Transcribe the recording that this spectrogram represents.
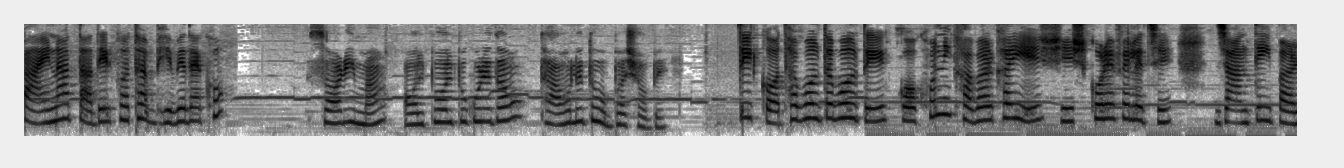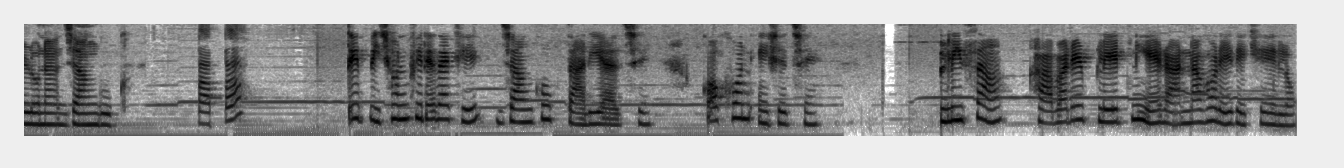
পায় না তাদের কথা ভেবে দেখো। সরি মা অল্প অল্প করে দাও তাহলে তো অভ্যাস হবে। তুই কথা বলতে বলতে কখনই খাবার খাইয়ে শেষ করে ফেলেছে জানতেই পারল না জাঙ্গুক। পাপা? তে পিছন ফিরে দেখে জাঙ্কুক দাঁড়িয়ে আছে। কখন এসেছে? লিসা খাবারের প্লেট নিয়ে রান্নাঘরে রেখে এলো।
